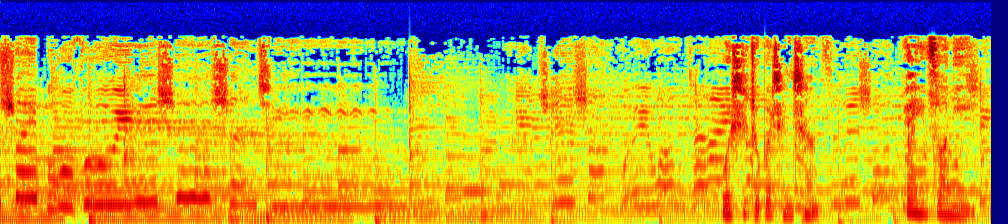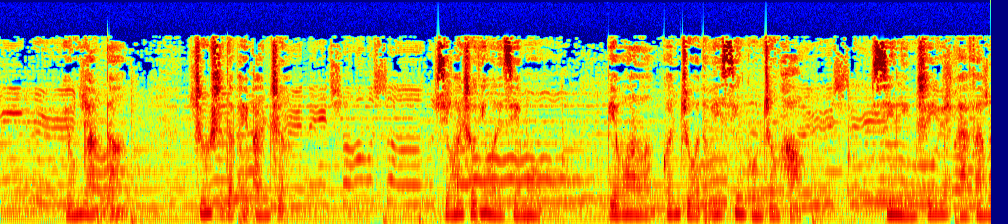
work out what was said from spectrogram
水不负一世深情。我是主播晨晨，愿意做你永远的、忠实的陪伴者。喜欢收听我的节目，别忘了关注我的微信公众号“心灵之约 FM”。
